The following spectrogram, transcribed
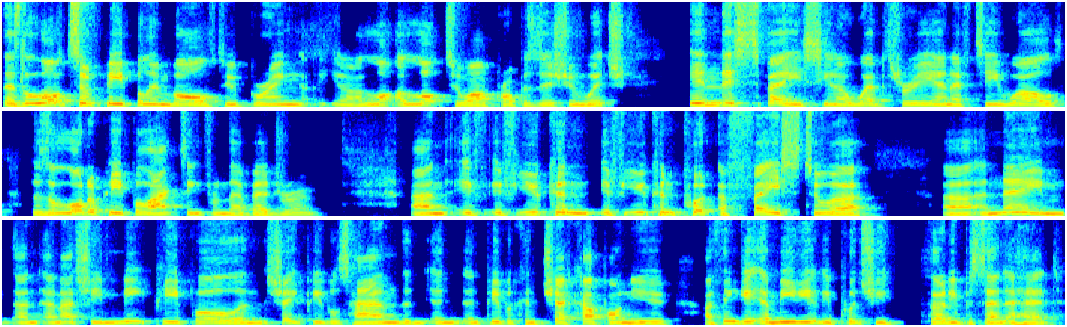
there's lots of people involved who bring, you know, a lot, a lot to our proposition, which in this space, you know, Web3 NFT world, there's a lot of people acting from their bedroom. And if, if you can, if you can put a face to a, uh, a name and, and actually meet people and shake people's hand and, and, and people can check up on you, I think it immediately puts you 30% ahead.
